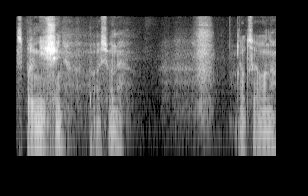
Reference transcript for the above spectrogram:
з приміщень. Ось вони. Оце воно.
